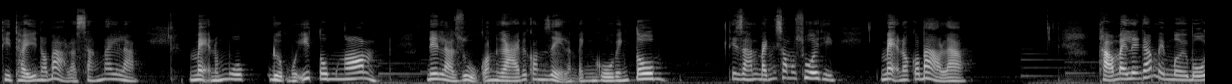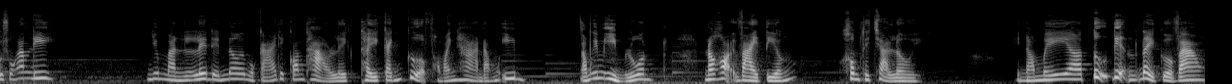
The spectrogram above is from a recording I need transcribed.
Thì thấy nó bảo là sáng nay là mẹ nó mua được một ít tôm ngon, nên là rủ con gái với con rể làm bánh gối, bánh tôm. Thì dán bánh xong xuôi thì mẹ nó có bảo là thảo mày lên gác mày mời bố xuống ăn đi. Nhưng mà lên đến nơi một cái thì con thảo lấy, thấy cánh cửa phòng anh hà đóng im. Đóng im ỉm luôn. Nó gọi vài tiếng, không thấy trả lời. Thì nó mới ờ, tự tiện đẩy cửa vào.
